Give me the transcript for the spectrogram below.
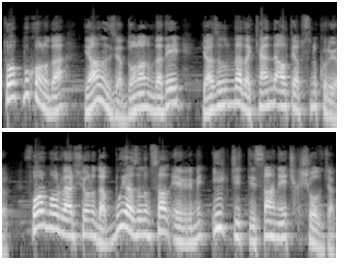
TOG bu konuda yalnızca donanımda değil, yazılımda da kendi altyapısını kuruyor. Formor versiyonu da bu yazılımsal evrimin ilk ciddi sahneye çıkışı olacak.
